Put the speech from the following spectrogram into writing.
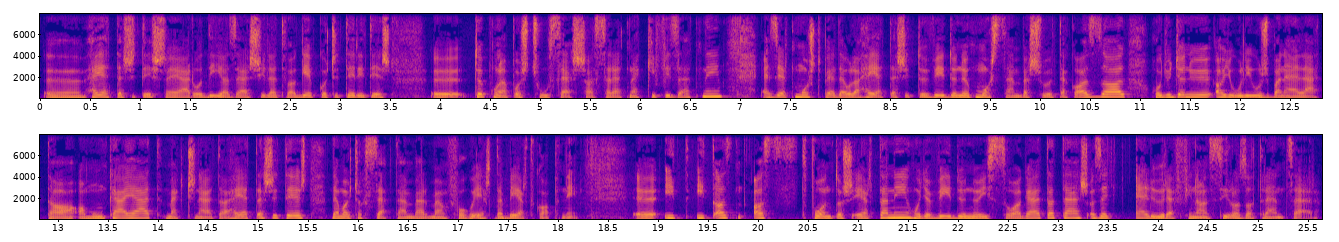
ö, helyettesítésre járó díjazás, illetve a gépkocsi térítés ö, több hónapos csúszással szeretnek kifizetni, ezért most például a helyettesítő védőnök most szembesültek azzal, hogy ugyan ő a júliusban ellátta a munkáját, megcsinálta a helyettesítést, de majd csak szeptemberben fog érte bért kapni. Itt, itt azt, azt fontos érteni, hogy a védőnői szolgáltatás az egy előre finanszírozott rendszer.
